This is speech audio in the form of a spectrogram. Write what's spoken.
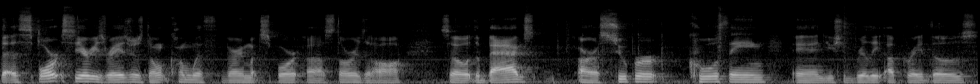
The Sport Series RZRs don't come with very much sport uh, storage at all. So the bags are a super cool thing and you should really upgrade those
